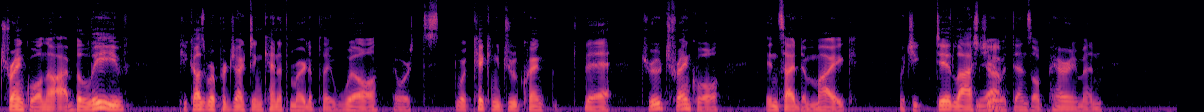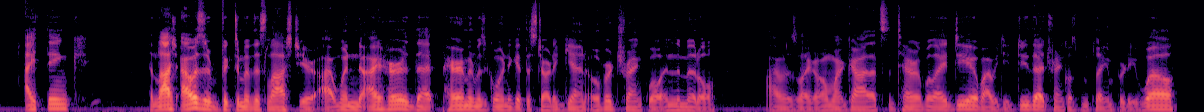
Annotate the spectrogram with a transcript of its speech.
Tranquill. Now, I believe because we're projecting Kenneth Murray to play Will, that we're we're kicking Drew Crank, bleh, Drue Tranquill inside to Mike, which he did last yeah. year with Denzel Perryman. I think, and last I was a victim of this last year. I, when I heard that Perryman was going to get the start again over Tranquill in the middle, I was like, oh my god, that's a terrible idea. Why would you do that? Tranquill's been playing pretty well.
